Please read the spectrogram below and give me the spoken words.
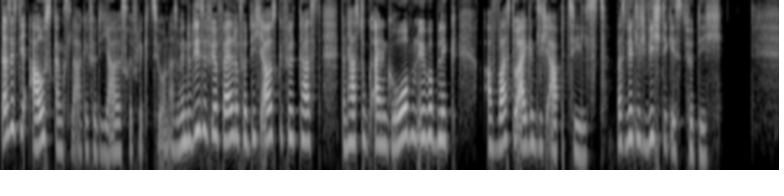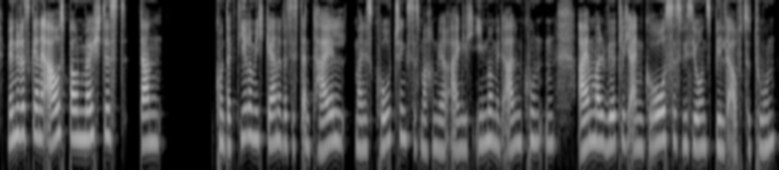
Das ist die Ausgangslage für die Jahresreflexion. Also wenn du diese vier Felder für dich ausgefüllt hast, dann hast du einen groben Überblick, auf was du eigentlich abzielst, was wirklich wichtig ist für dich. Wenn du das gerne ausbauen möchtest, dann kontaktiere mich gerne. Das ist ein Teil meines Coachings. Das machen wir eigentlich immer mit allen Kunden. Einmal wirklich ein großes Visionsbild aufzutun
